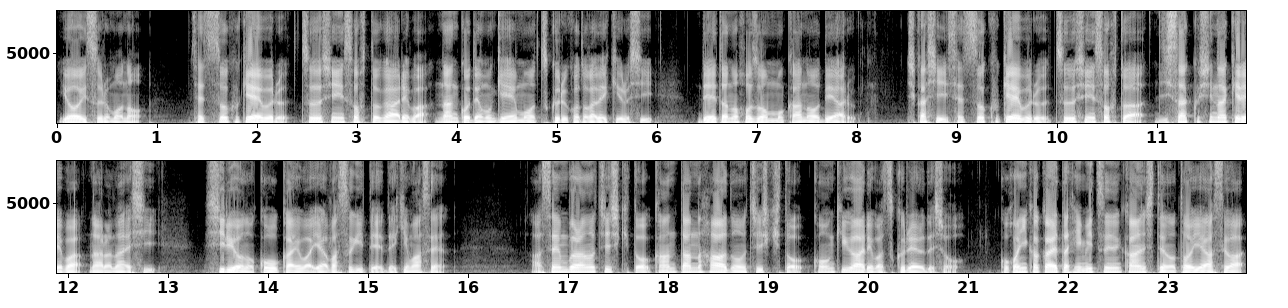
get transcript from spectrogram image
用意するもの、接続ケーブル、通信ソフトがあれば何個でもゲームを作ることができるし、データの保存も可能である。しかし、接続ケーブル、通信ソフトは自作しなければならないし、資料の公開はやばすぎてできません。アセンブラの知識と簡単なハードの知識と根気があれば作れるでしょう。ここに書かれた秘密に関しての問い合わせは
